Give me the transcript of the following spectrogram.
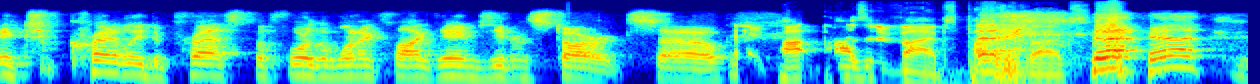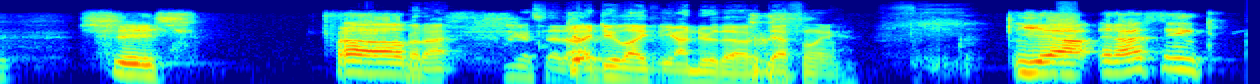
incredibly depressed before the one o'clock games even start. So hey, po- positive vibes, positive vibes. Sheesh. Um, but I, like I said, I do like the under though, definitely. Yeah, and I think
